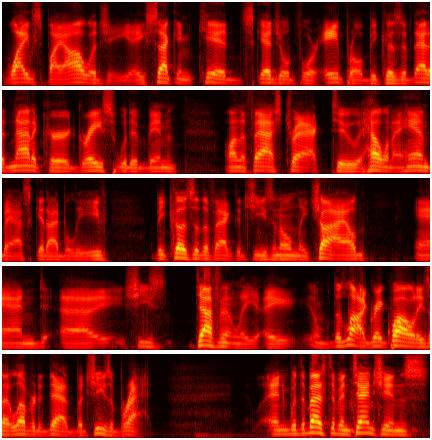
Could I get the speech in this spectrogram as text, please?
wife's biology a second kid scheduled for April because if that had not occurred, Grace would have been on the fast track to hell in a handbasket, I believe, because of the fact that she's an only child and uh, she's definitely a. You know, there's a lot of great qualities. I love her to death, but she's a brat. And with the best of intentions,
